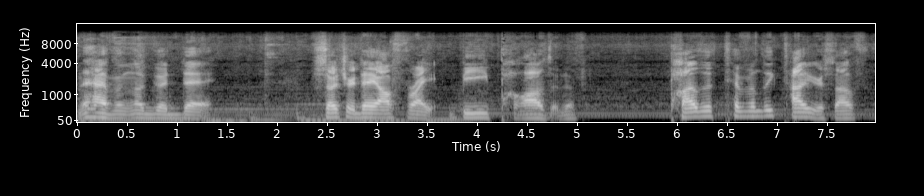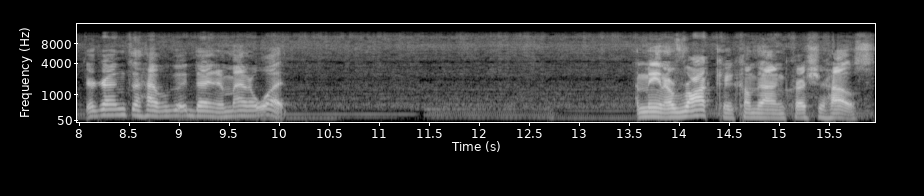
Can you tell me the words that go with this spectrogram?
and having a good day. Start your day off right. Be positive. Positively tell yourself you're going to have a good day no matter what. I mean, a rock could come down and crush your house.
